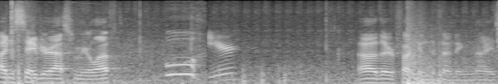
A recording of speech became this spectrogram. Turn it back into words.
I just saved your ass from your left. Ooh. Here. Oh, they're fucking defending. Nice.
